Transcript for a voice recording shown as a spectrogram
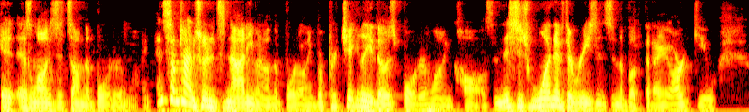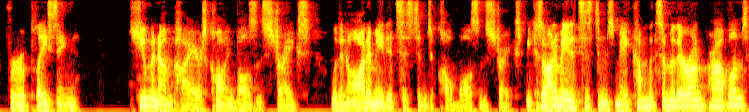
as long as it's on the borderline. And sometimes when it's not even on the borderline, but particularly those borderline calls. And this is one of the reasons in the book that I argue for replacing human umpires calling balls and strikes with an automated system to call balls and strikes because automated systems may come with some of their own problems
